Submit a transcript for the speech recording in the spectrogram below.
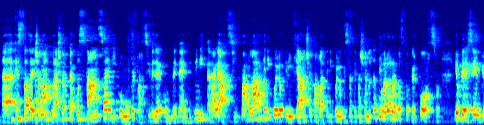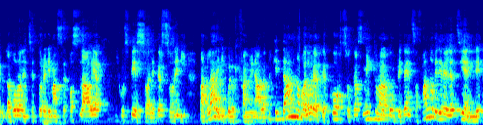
Eh, è stata diciamo anche una certa costanza di comunque farsi vedere competente. Quindi ragazzi, parlate di quello che vi piace, parlate di quello che state facendo, date valore al vostro percorso. Io per esempio lavoro nel settore dei master post laurea, dico spesso alle persone di parlare di quello che fanno in aula, perché danno valore al percorso, trasmettono la competenza, fanno vedere alle aziende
